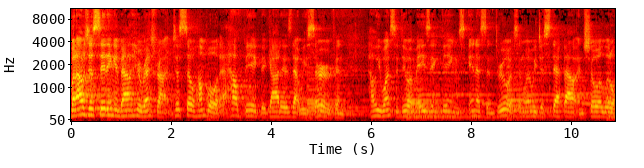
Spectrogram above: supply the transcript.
But I was just sitting in Ballyhoo Restaurant, just so humbled at how big the God is that we serve and how He wants to do amazing things in us and through us. And when we just step out and show a little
